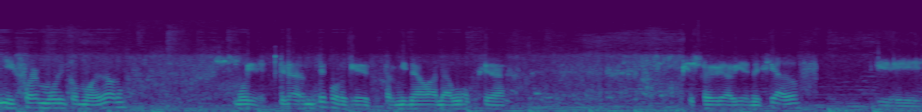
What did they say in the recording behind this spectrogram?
Y fue muy conmovedor, muy inspirante porque terminaba la búsqueda que yo había iniciado. Y,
